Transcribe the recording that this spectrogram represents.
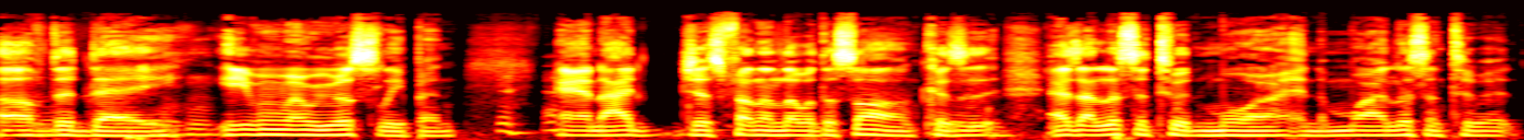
of the day, mm-hmm. even when we were sleeping, and I just fell in love with the song because as I listened to it more, and the more I listened to it.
